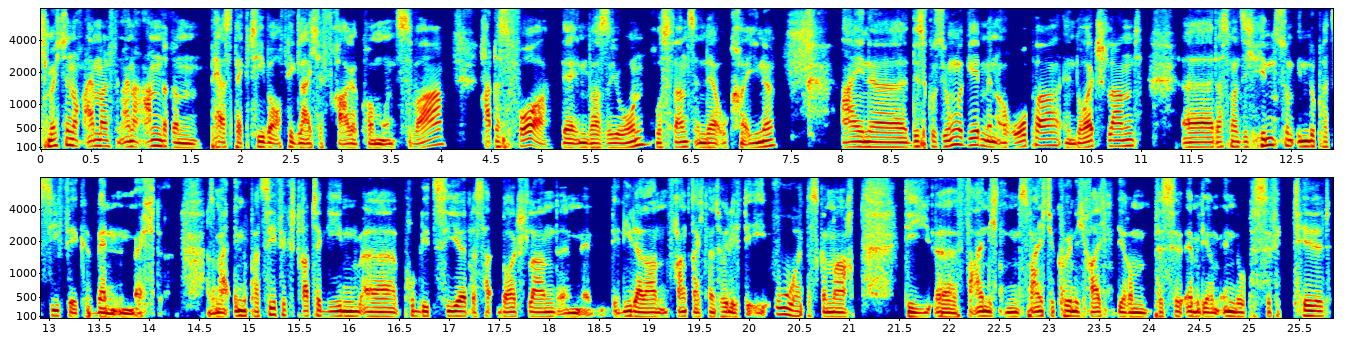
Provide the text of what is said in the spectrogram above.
ich möchte noch einmal von einer anderen Perspektive auf die gleiche Frage kommen. Und zwar hat es vor der Invasion Russlands in der Ukraine eine Diskussion gegeben in Europa, in Deutschland, äh, dass man sich hin zum Indopazifik wenden möchte. Also man hat Indopazifik-Strategien äh, publiziert, das hat Deutschland, in, in den Niederlanden, Frankreich natürlich, die EU hat das gemacht, die äh, Vereinigten, das Vereinigte Königreich mit ihrem, äh, mit ihrem Indo-Pacific Tilt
